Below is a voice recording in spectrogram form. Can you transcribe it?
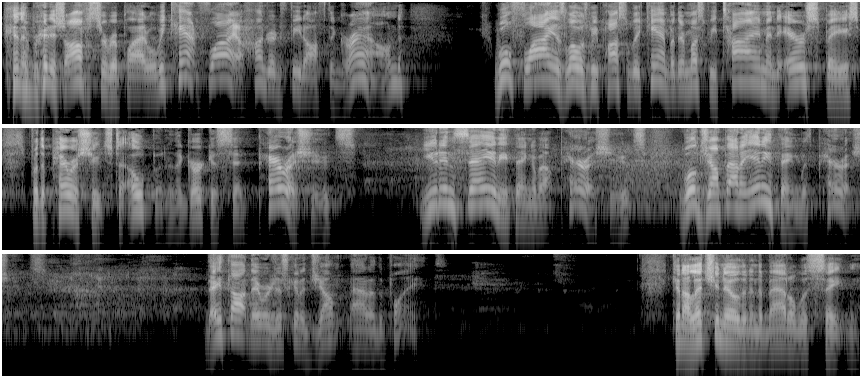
And the British officer replied, Well, we can't fly 100 feet off the ground. We'll fly as low as we possibly can, but there must be time and airspace for the parachutes to open. And the Gurkhas said, Parachutes? You didn't say anything about parachutes. We'll jump out of anything with parachutes. They thought they were just going to jump out of the plane. Can I let you know that in the battle with Satan,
